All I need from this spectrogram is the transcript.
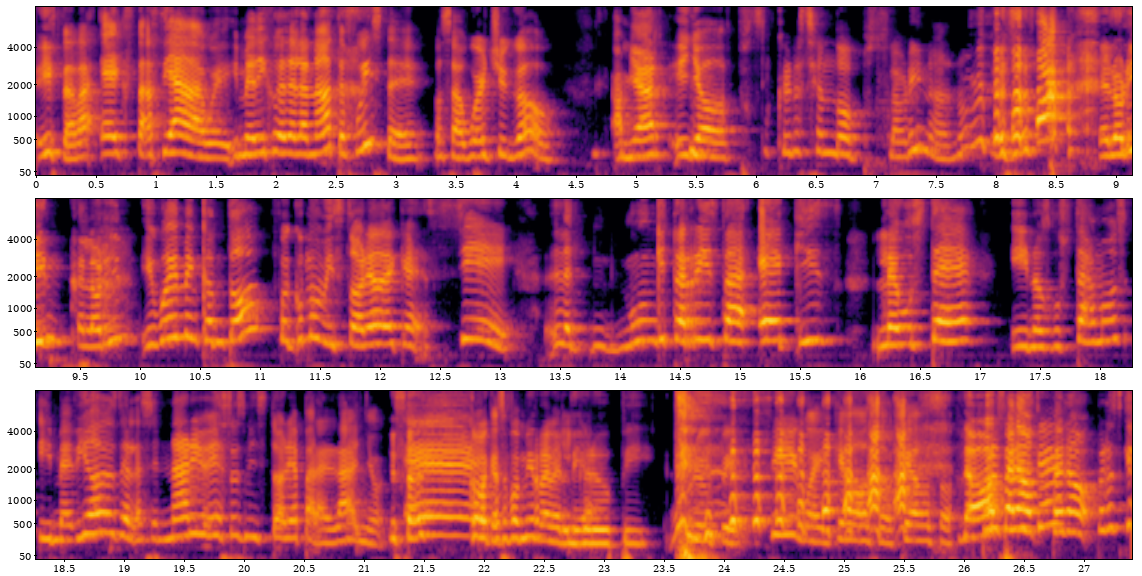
Y estaba extasiada, güey. Y me dijo, y de la nada te fuiste. O sea, where'd you go? A miar. Y yo, pues viene siendo pues, la orina, ¿no? El orín. El orín. Y, güey, me encantó. Fue como mi historia de que, sí, le- un guitarrista X, le gusté y nos gustamos y me vio desde el escenario y esa es mi historia para el año. ¿sabes? Eh, Como que esa fue mi rebeldía. Groupie. Groupie. Sí, güey, qué oso, qué oso. No, Pero, pero, ¿sabes qué? pero, pero es que,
